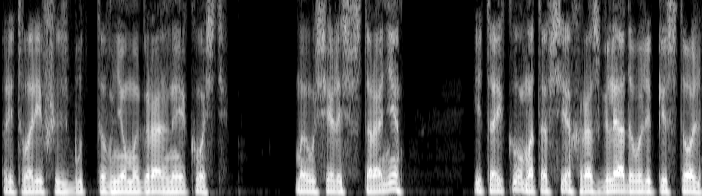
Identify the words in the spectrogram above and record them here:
притворившись, будто в нем игральные кости. Мы уселись в стороне и тайком ото всех разглядывали пистоль.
